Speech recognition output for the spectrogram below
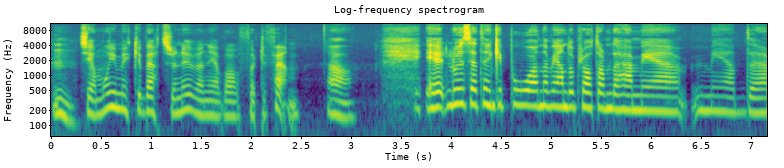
Mm. Så jag mår ju mycket bättre nu än när jag var 45. Ja. Eh, Louise, jag tänker på när vi ändå pratar om det här med, med eh,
